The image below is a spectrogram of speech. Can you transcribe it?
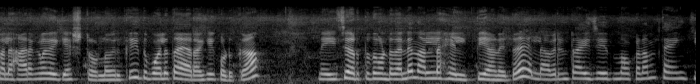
പലഹാരങ്ങൾ കഴിക്കാൻ ഇഷ്ടമുള്ളവർക്ക് ഇതുപോലെ തയ്യാറാക്കി കൊടുക്കുക. നെയ്യ് ചേർത്തത് കൊണ്ട് തന്നെ നല്ല ഹെൽത്തിയാണിത് എല്ലാവരും ട്രൈ ചെയ്ത് നോക്കണം. താങ്ക്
